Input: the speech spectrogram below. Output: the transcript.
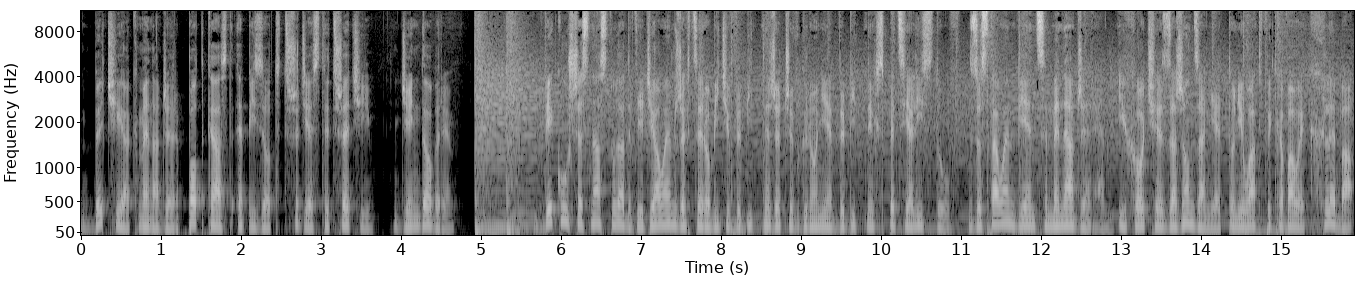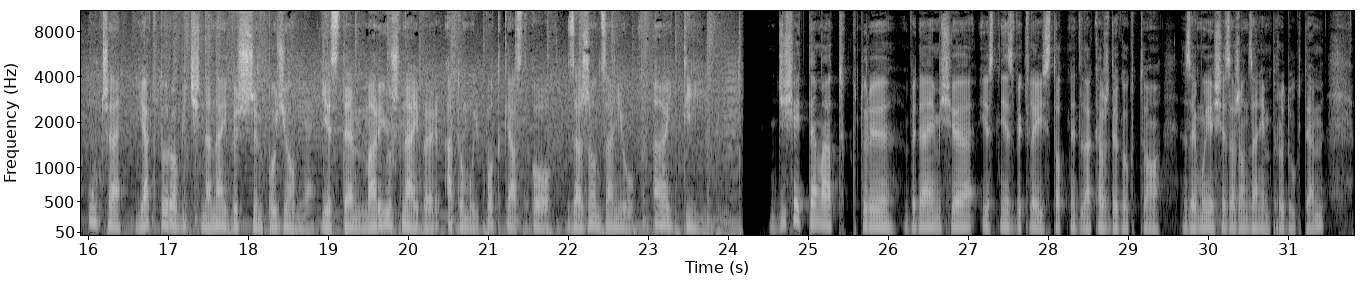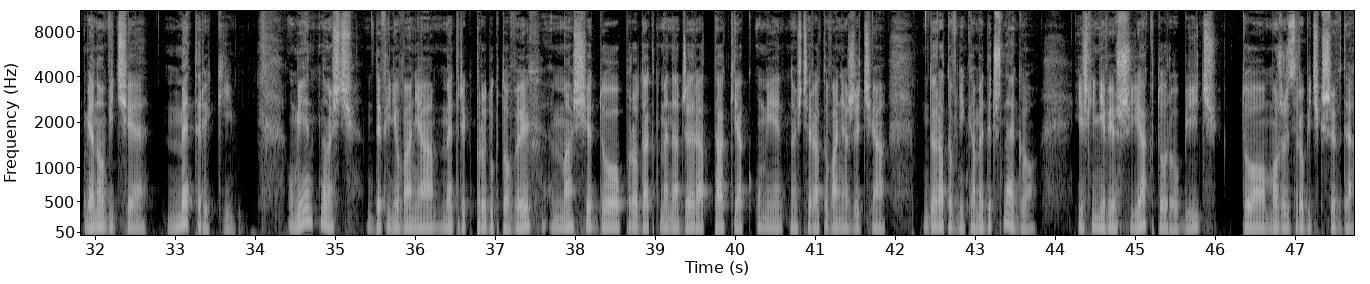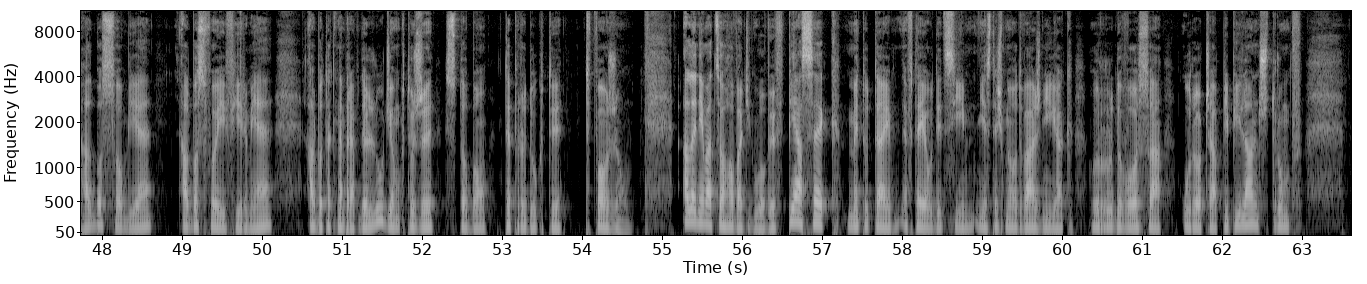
Być jak menadżer podcast, epizod 33. Dzień dobry. W wieku 16 lat wiedziałem, że chcę robić wybitne rzeczy w gronie wybitnych specjalistów. Zostałem więc menadżerem i choć zarządzanie to niełatwy kawałek chleba, uczę, jak to robić na najwyższym poziomie. Jestem Mariusz Najwer, a to mój podcast o zarządzaniu w IT. Dzisiaj temat, który wydaje mi się jest niezwykle istotny dla każdego, kto zajmuje się zarządzaniem produktem, mianowicie metryki. Umiejętność definiowania metryk produktowych ma się do product managera tak jak umiejętność ratowania życia do ratownika medycznego. Jeśli nie wiesz, jak to robić, to możesz zrobić krzywdę albo sobie, albo swojej firmie, albo tak naprawdę ludziom, którzy z tobą te produkty tworzą. Ale nie ma co chować głowy w piasek. My tutaj w tej audycji jesteśmy odważni jak rudowłosa, urocza Pipi Landstrumpf.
